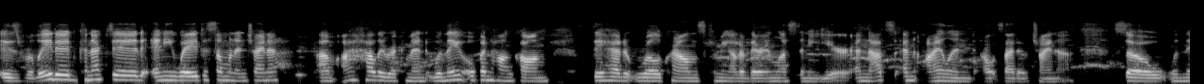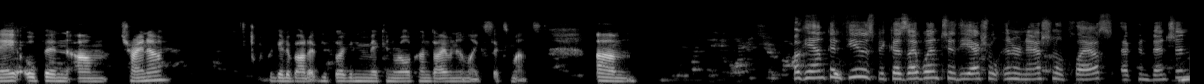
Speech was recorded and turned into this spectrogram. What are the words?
is related connected anyway to someone in china um, i highly recommend when they opened hong kong they had royal crowns coming out of there in less than a year and that's an island outside of china. So when they open um, china forget about it. People are going to be making Royal Crown Diamond in like six months. Um, okay, I'm confused because I went to the actual international class at convention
